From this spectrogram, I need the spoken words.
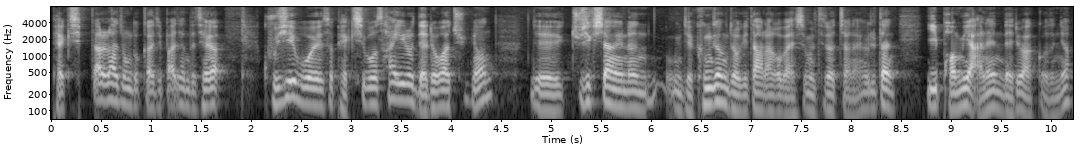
110달러 정도까지 빠졌는데 제가 95에서 115 사이로 내려와 주면 이제 주식시장에는 이제 긍정적이다라고 말씀을 드렸잖아요. 일단 이 범위 안에 내려왔거든요.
